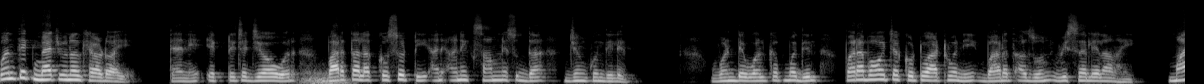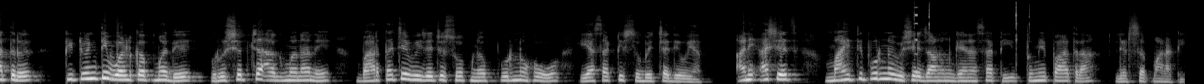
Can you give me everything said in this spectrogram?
पण ते एक मॅच विनर खेळाडू आहे. त्याने एकट्याच्या जीवावर भारताला कसोटी आणि अनेक सामने सुद्धा जिंकून दिलेत. वन डे वर्ल्ड कपमधील पराभवाच्या कटू आठवणी भारत अजून विसरलेला नाही. मात्र टी ट्वेंटी वर्ल्ड कपमध्ये ऋषभच्या आगमनाने भारताचे विजयाचे स्वप्न पूर्ण हो यासाठी शुभेच्छा देऊयात. आणि असेच माहितीपूर्ण विषय जाणून घेण्यासाठी तुम्ही पाहत राहा लेट्सअप मराठी.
